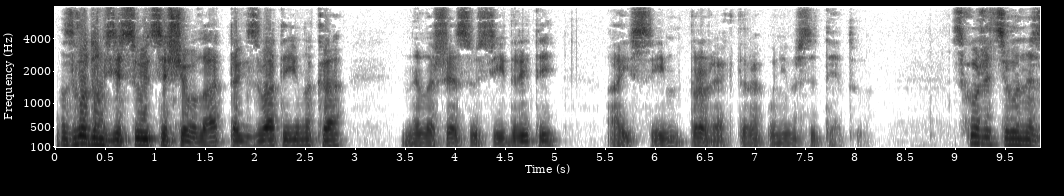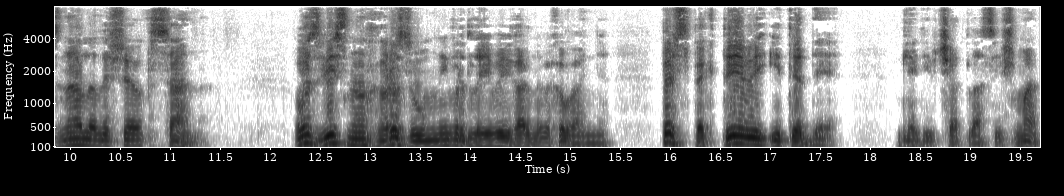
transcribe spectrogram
Згодом з'ясується, що Влад, так звати юнака, не лише сусід рити, а й син проректора університету. Схоже, цього не знала лише Оксана. О, звісно, розумний, вродливий, гарне виховання, перспективи і т.д. Для дівчат ласий шмат,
